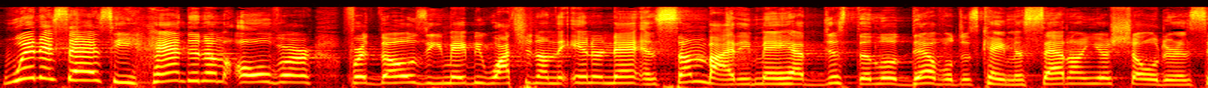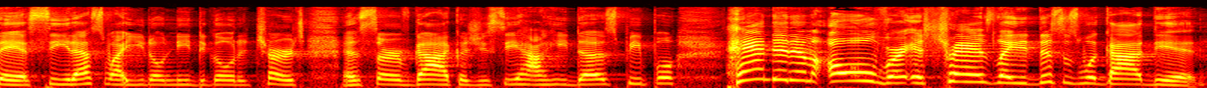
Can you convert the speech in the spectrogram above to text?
When it says he handed them over, for those you may be watching on the internet, and somebody may have just the little devil just came and sat on your shoulder and said, See, that's why you don't need to go to church and serve God, because you see how he does people. Handed him over is translated, this is what God did.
